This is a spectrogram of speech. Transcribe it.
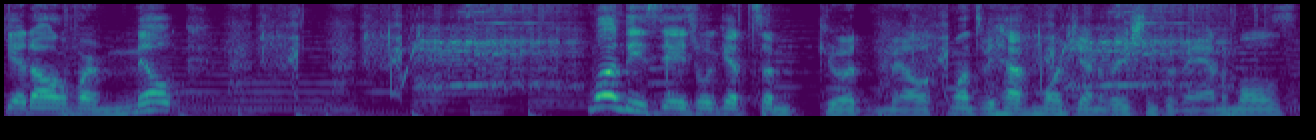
Get all of our milk. One of these days we'll get some good milk once we have more generations of animals.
